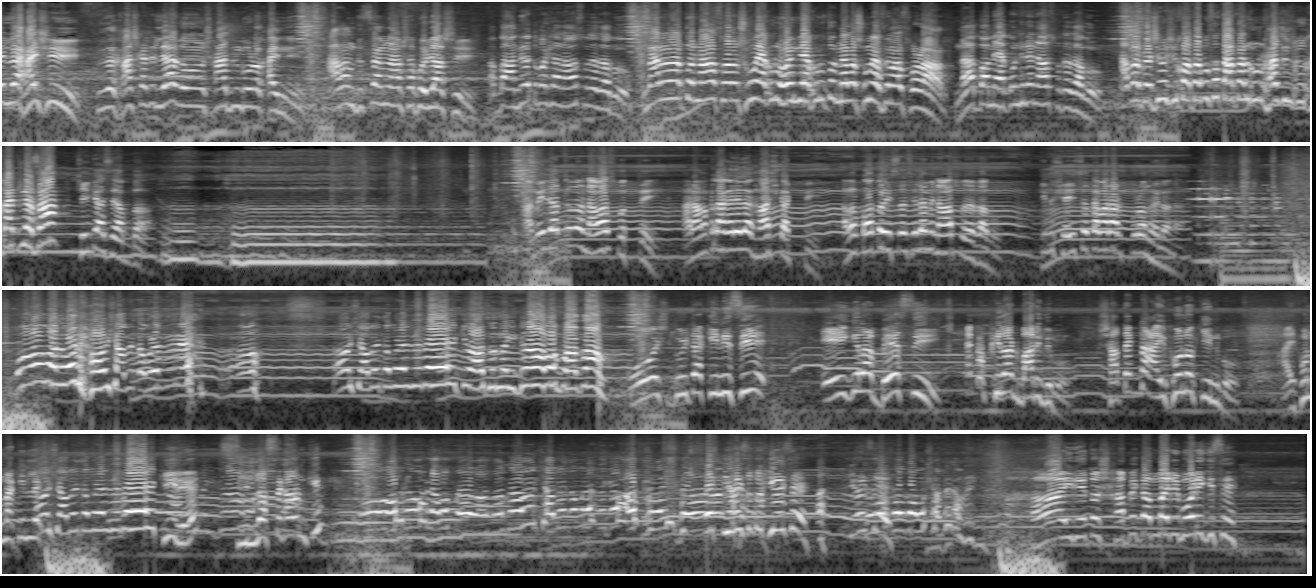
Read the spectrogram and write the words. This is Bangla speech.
এই লে হাইসি তুই যে ঘাস কাটি লে সারাদিন গরু খাইনি। আরাম দিচ্ছে আমি নাস্তা করে আসি। আব্বা আমিও তোমার সাথে নামাজ পড়তে যাব। না না না তোর নামাজ পড়ার সময় এখন হয়নি এখন তোর মেলা সময় আছে নামাজ পড়ার। না আব্বা আমি এখন থেকে নামাজ পড়তে যাব। আবার বেশি বেশি কথা বলছো তাড়াতাড়ি গরু ঘাস যা। ঠিক আছে আব্বা। আমি যাচ্ছ তো নামাজ পড়তে আর আমাকে লাগা দিল ঘাস কাটতে। আমার কত ইচ্ছা ছিল আমি নামাজ পড়তে যাব কিন্তু সেই ইচ্ছাটা আমার আর পূরণ হইল না। ও ভগবান আমি সাপে কামড়েছে রে আমি সাপে কামড়েছে রে কেউ আসুন নাকি? কেউ আমাকে বাঁচাও। ওই দুইটা কিনেছি এইগুলা বেশি একটা ফ্ল্যাট বাড়ি দিব সাথে একটা আইফোনও কিনবো। আইফোন না কিনলে আমি সাপে কামড়েছে রে কি রে? চিল্লাচ্ছে কারণ কি? কি হয়েছে তো কি হয়েছে? কি হয়েছে? হাই রে তো সাপে কামবাইরে মরে গেছে।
